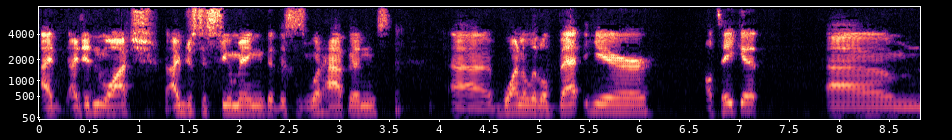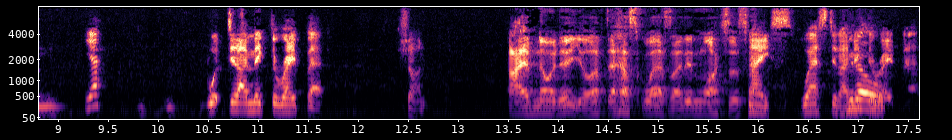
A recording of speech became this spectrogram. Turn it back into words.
I I didn't watch. I'm just assuming that this is what happened. Uh, won a little bet here. I'll take it. Um, yeah. What did I make the right bet, Sean? I have no idea. You'll have to ask Wes. I didn't watch this. Nice, Wes. Did I You make the right bet?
